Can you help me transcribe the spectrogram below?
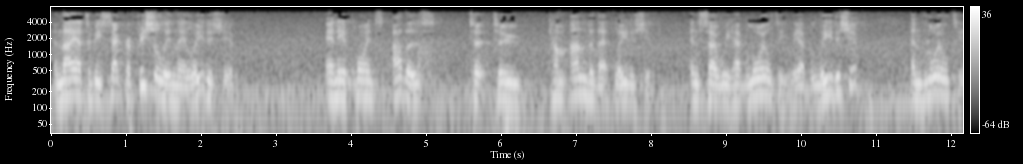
and they are to be sacrificial in their leadership, and He appoints others to, to come under that leadership. And so we have loyalty. We have leadership and loyalty.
